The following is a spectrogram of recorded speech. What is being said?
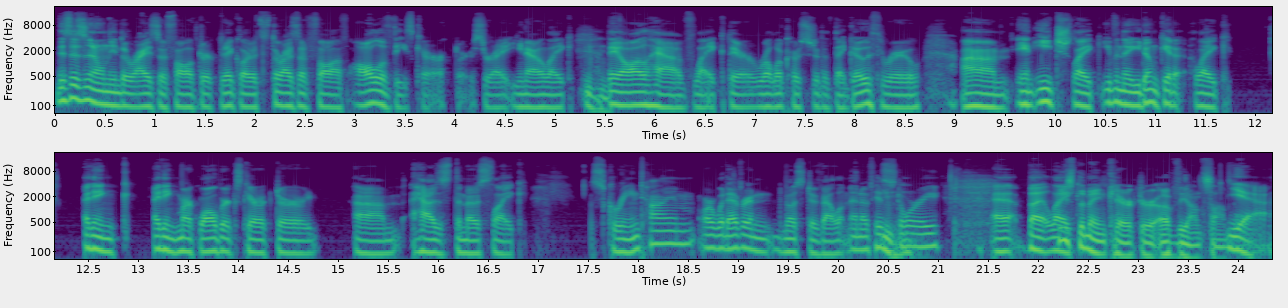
this isn't only the rise and fall of Dirk Diggler; it's the rise and fall of all of these characters, right? You know, like Mhm. they all have like their roller coaster that they go through, um, and each like even though you don't get like, I think I think Mark Wahlberg's character um has the most like screen time or whatever and most development of his Mhm. story uh, but like He's the main character of the ensemble. yeah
